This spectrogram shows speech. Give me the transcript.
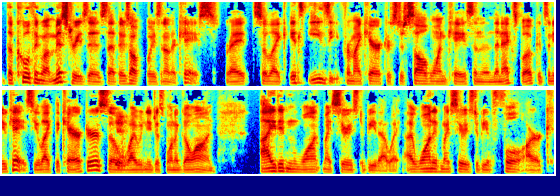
the cool thing about mysteries is that there's always another case, right? So like it's easy for my characters to solve one case and then the next book it's a new case. You like the characters, so yeah. why wouldn't you just want to go on? I didn't want my series to be that way. I wanted my series to be a full arc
